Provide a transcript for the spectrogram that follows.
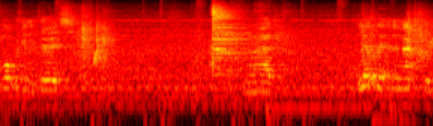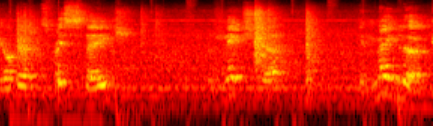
What we're going to do is add a little bit of the natural yogurt. At this stage, the mixture, it may look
